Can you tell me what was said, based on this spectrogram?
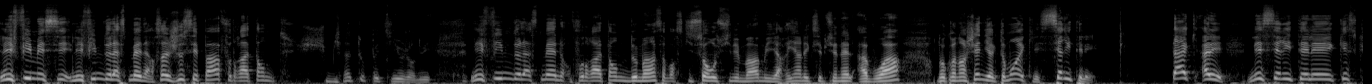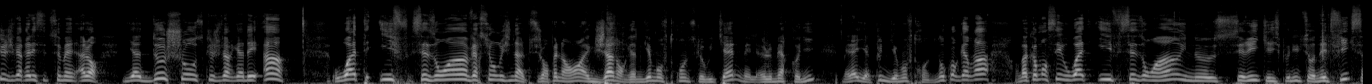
Les films, et les films de la semaine, alors ça je sais pas, faudra attendre, je suis bien tout petit aujourd'hui. Les films de la semaine, faudra attendre demain, savoir ce qui sort au cinéma, mais il n'y a rien d'exceptionnel à voir. Donc on enchaîne directement avec les séries télé. Tac, allez, les séries télé, qu'est-ce que je vais regarder cette semaine? Alors, il y a deux choses que je vais regarder. Un, What If saison 1 version originale. Parce que je rappelle, normalement, avec Jeanne, on regarde Game of Thrones le week-end, mais le, mercredi. Mais là, il n'y a plus de Game of Thrones. Donc, on regardera, on va commencer What If saison 1, une série qui est disponible sur Netflix.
